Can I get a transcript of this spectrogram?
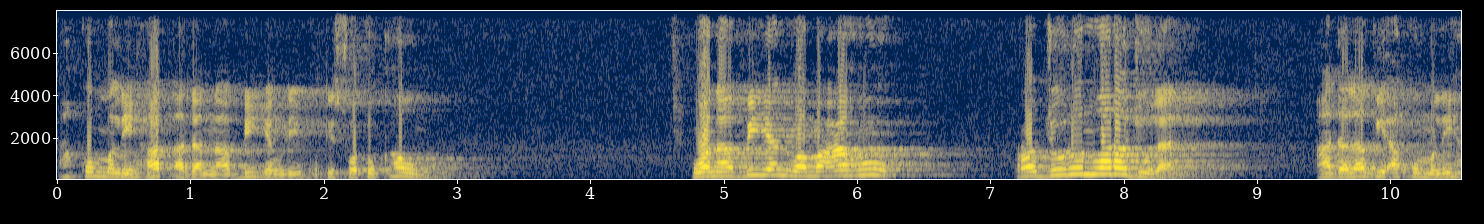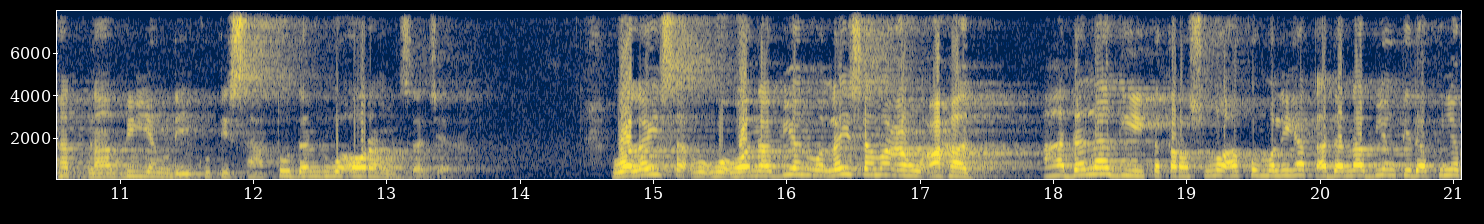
Aku melihat ada nabi yang diikuti suatu kaum. Wa nabiyyan wa ma'ahu Rajulun wa rajulan. Ada lagi aku melihat nabi yang diikuti satu dan dua orang saja. Walaisa wa nabiyan walaisa ma'ahu ahad. Ada lagi kata Rasulullah aku melihat ada nabi yang tidak punya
